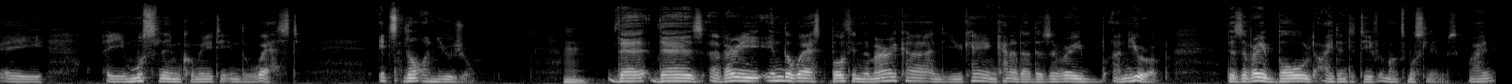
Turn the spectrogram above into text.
a a Muslim community in the West, it's not unusual. There there's a very in the West, both in America and the UK and Canada, there's a very and Europe, there's a very bold identity amongst Muslims, right?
